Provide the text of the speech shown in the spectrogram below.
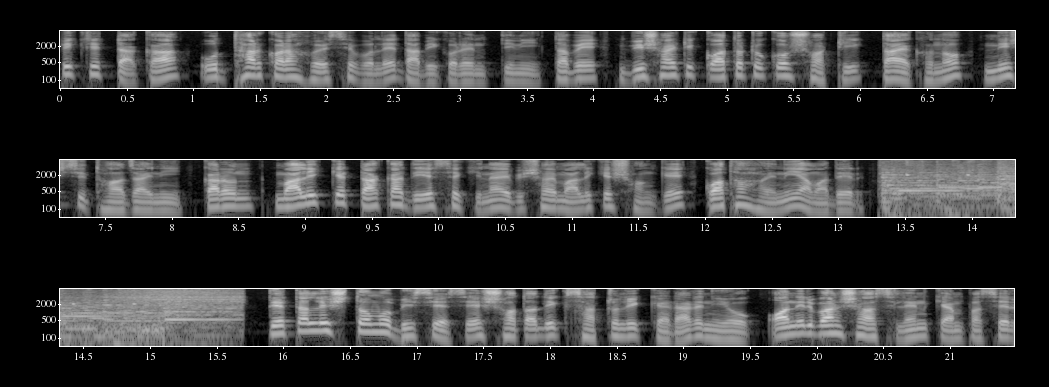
বিক্রির টাকা উদ্ধার করা হয়েছে বলে দাবি করেন তিনি। তবে বিষয়টি কতটুকু সঠিক তা এখনও নিশ্চিত হওয়া যায়নি। কারণ মালিককে টাকা দিয়েছে কিনা এ বিষয়ে মালিকের সঙ্গে কথা হয়নি আমাদের। তেতাল্লিশতম বিসিএসে শতাধিক ছাত্রলীগ ক্যাডার নিয়োগ। অনির্বাণ শাহ ছিলেন ক্যাম্পাসের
